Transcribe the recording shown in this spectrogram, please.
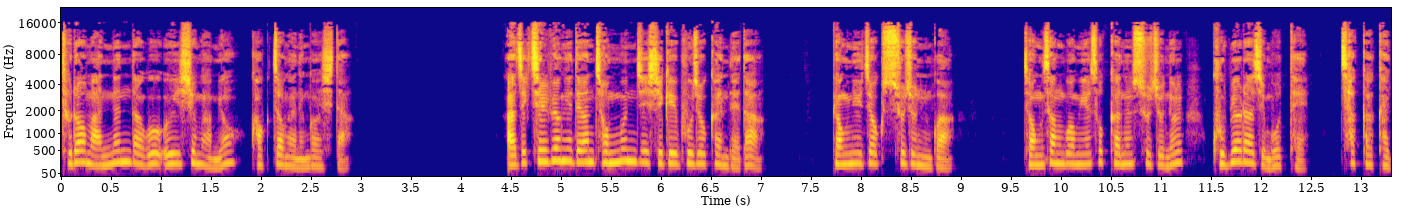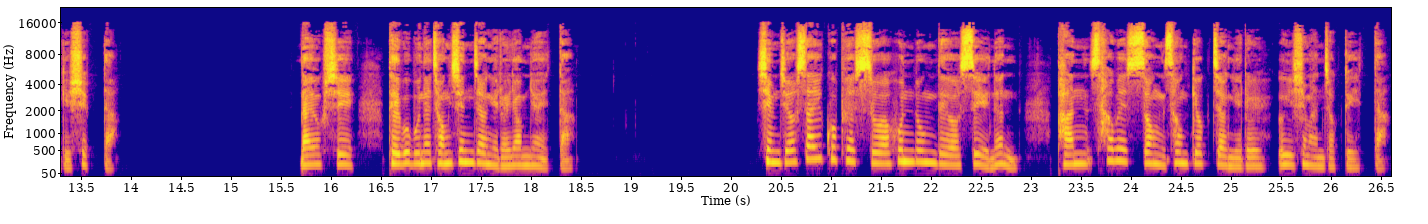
들어맞는다고 의심하며 걱정하는 것이다. 아직 질병에 대한 전문 지식이 부족한 데다 병리적 수준과 정상 범위에 속하는 수준을 구별하지 못해 착각하기 쉽다. 나 역시 대부분의 정신장애를 염려했다. 심지어 사이코패스와 혼동되어 쓰이는 반사회성 성격장애를 의심한 적도 있다.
